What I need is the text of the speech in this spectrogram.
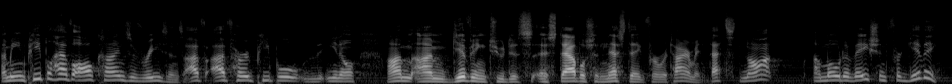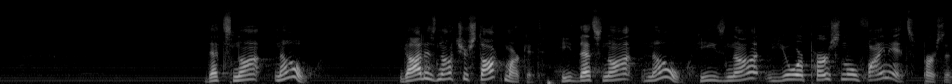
I mean, people have all kinds of reasons. I've, I've heard people, you know, I'm, I'm giving to dis- establish a nest egg for retirement. That's not a motivation for giving. That's not, no. God is not your stock market. He, that's not, no. He's not your personal finance person.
